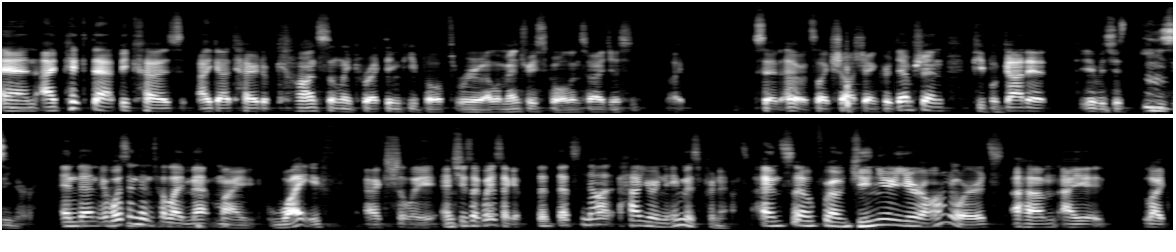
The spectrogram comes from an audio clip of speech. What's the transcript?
And I picked that because I got tired of constantly correcting people through elementary school. And so I just like said, oh, it's like Shawshank Redemption. People got it. It was just Mm. easier. And then it wasn't until I met my wife actually and she's like wait a second that that's not how your name is pronounced and so from junior year onwards um i like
